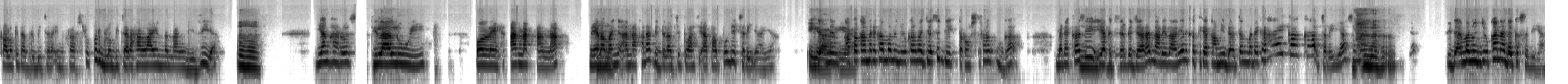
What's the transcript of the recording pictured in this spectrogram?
kalau kita berbicara infrastruktur belum bicara hal lain tentang gizi ya. Mm -hmm. Yang harus dilalui oleh anak-anak, yang mm -hmm. namanya anak-anak di dalam situasi apa pun dia ceria ya. Iya, iya. Apakah mereka menunjukkan wajah sedih? Terus terang enggak. Mereka hmm. sih ya hmm. kejar-kejaran, lari-larian. Ketika kami datang, mereka, Hai kakak, ceria semua. Tidak menunjukkan ada kesedihan.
